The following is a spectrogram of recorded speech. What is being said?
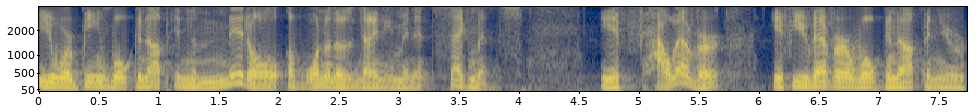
you were being woken up in the middle of one of those 90 minute segments. If, however, if you've ever woken up and your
